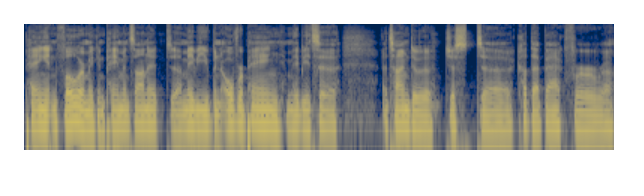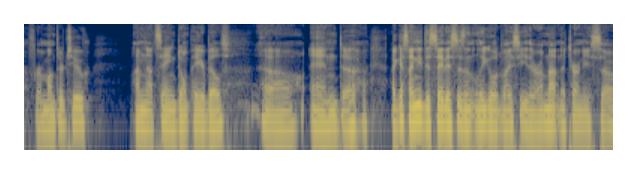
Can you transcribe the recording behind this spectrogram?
paying it in full or making payments on it, uh, maybe you've been overpaying. Maybe it's a a time to just uh, cut that back for uh, for a month or two. I'm not saying don't pay your bills. Uh, and uh, I guess I need to say this isn't legal advice either. I'm not an attorney, so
